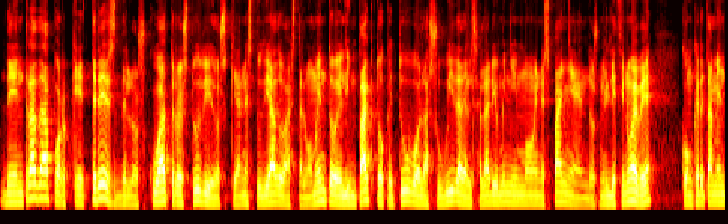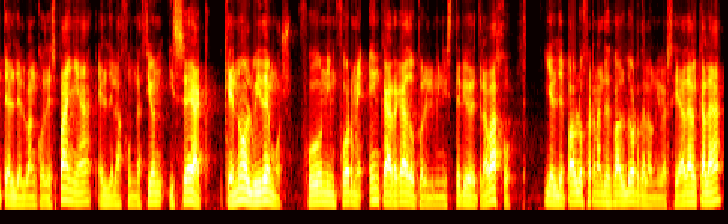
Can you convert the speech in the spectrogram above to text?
De entrada, porque tres de los cuatro estudios que han estudiado hasta el momento el impacto que tuvo la subida del salario mínimo en España en 2019, concretamente el del Banco de España, el de la Fundación ISEAC, que no olvidemos fue un informe encargado por el Ministerio de Trabajo, y el de Pablo Fernández Baldor de la Universidad de Alcalá,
